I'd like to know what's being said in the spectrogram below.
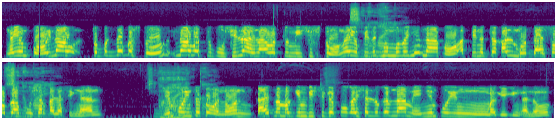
ngayon po, inaw, so paglabas ko, inawat ko po sila, inawat ko misis ko. Ngayon, Sinungaling. pinagmumura niya na ako at pinagkakalmot dahil sobrang po siyang kalasingan. Yun po yung totoo nun. Kahit na mag-imbestiga po kayo sa lugar namin, yun po yung magiging ano.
